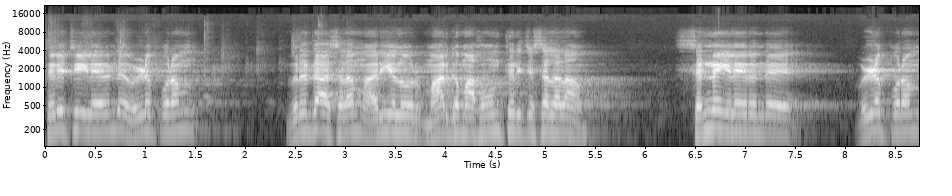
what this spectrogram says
திருச்சியிலிருந்து விழுப்புரம் விருதாசலம் அரியலூர் மார்க்கமாகவும் திருச்சி செல்லலாம். சென்னையிலிருந்து விழுப்புரம்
